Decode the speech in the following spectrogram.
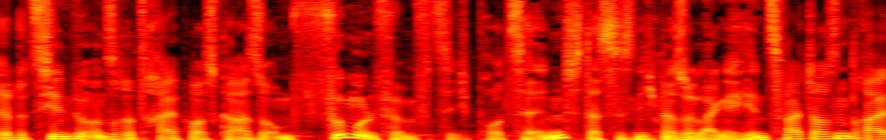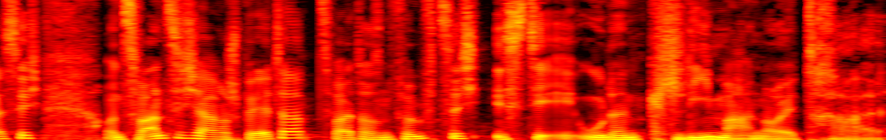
reduzieren wir unsere Treibhausgase um 55 Prozent. Das ist nicht mehr so lange hin, 2030. Und 20 Jahre später, 2050, ist die EU dann klimaneutral.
